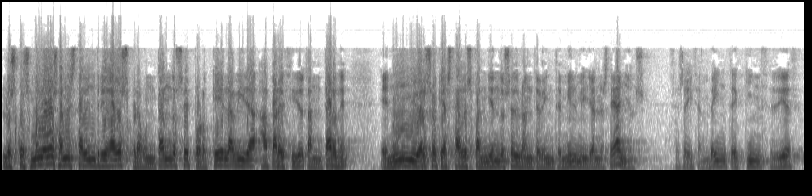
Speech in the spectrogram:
los cosmólogos han estado intrigados preguntándose por qué la vida ha aparecido tan tarde en un universo que ha estado expandiéndose durante 20.000 millones de años. Se dicen 20, 15, 10.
